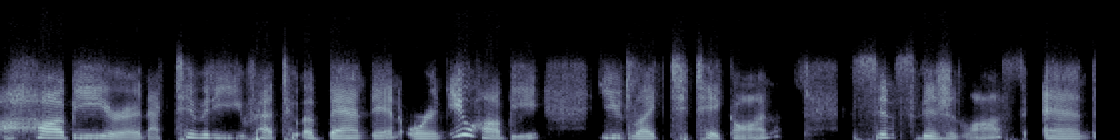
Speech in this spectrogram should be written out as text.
a hobby or an activity you've had to abandon or a new hobby you'd like to take on since vision loss? And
